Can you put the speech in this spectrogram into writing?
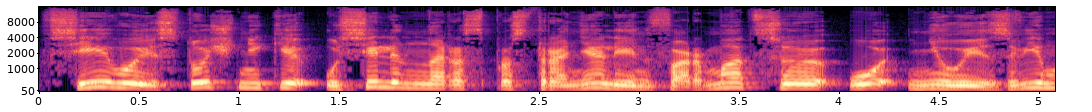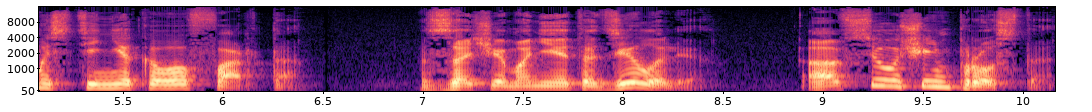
все его источники усиленно распространяли информацию о неуязвимости некого фарта. Зачем они это делали? А все очень просто.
